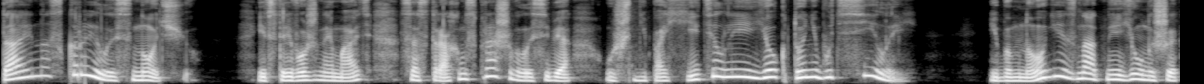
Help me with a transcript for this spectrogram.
тайно скрылась ночью. И встревоженная мать со страхом спрашивала себя, уж не похитил ли ее кто-нибудь силой. Ибо многие знатные юноши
